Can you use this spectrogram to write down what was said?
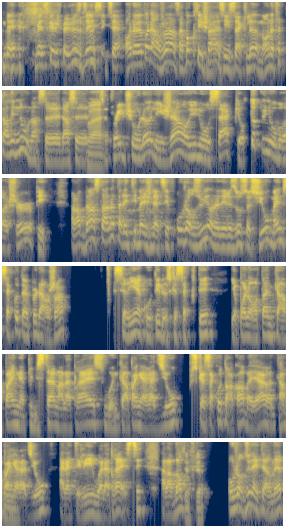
mais, mais ce que je peux juste dire, c'est que on n'avait pas d'argent, ça n'a pas coûté cher ces sacs-là, mais on a fait parler de nous dans ce, dans ce, trade show-là. Les gens ont eu nos sacs, puis ont tous eu nos brochures. Puis, alors, dans ce temps-là, il fallait être imaginatif. Aujourd'hui, on a des réseaux sociaux, même si ça coûte un peu d'argent, c'est rien à côté de ce que ça coûtait il n'y a pas longtemps une campagne publicitaire dans la presse ou une campagne à radio, puisque ça coûte encore d'ailleurs une campagne à radio, à la télé ou à la presse. Tu sais. Alors donc, Aujourd'hui, l'Internet,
